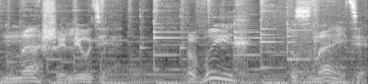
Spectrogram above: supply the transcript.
наши люди. Вы их знаете.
